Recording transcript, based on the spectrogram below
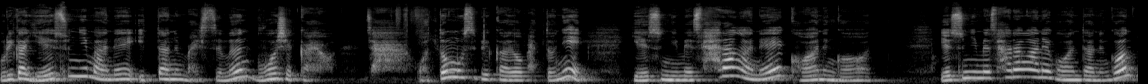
우리가 예수님 안에 있다는 말씀은 무엇일까요? 자, 어떤 모습일까요? 봤더니 예수님의 사랑 안에 거하는 것. 예수님의 사랑 안에 거한다는 건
